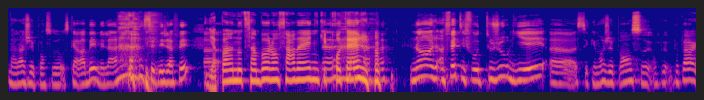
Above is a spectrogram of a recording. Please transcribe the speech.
Bah là, je pense au scarabée, mais là, c'est déjà fait. Il n'y a pas un autre symbole en Sardaigne qui protège? Non, en fait, il faut toujours lier. euh, c'est que moi, je pense, on peut, on peut pas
